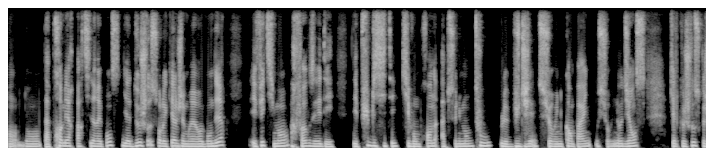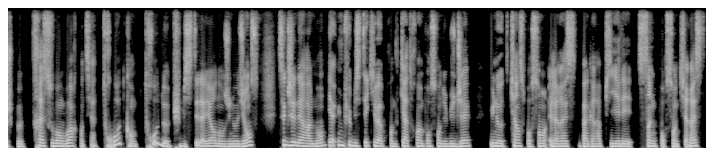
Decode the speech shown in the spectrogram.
dans, ta première partie de réponse, il y a deux choses sur lesquelles j'aimerais rebondir. Effectivement, parfois vous avez des, des publicités qui vont prendre absolument tout le budget sur une campagne ou sur une audience. Quelque chose que je peux très souvent voir quand il y a trop de, quand, trop de publicité d'ailleurs dans une audience, c'est que généralement, il y a une publicité qui va prendre 80% du budget, une autre 15% et le reste va grappiller les 5% qui restent.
